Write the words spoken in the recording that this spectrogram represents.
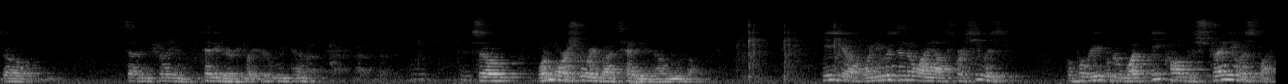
So, seven trillion teddy bears later, we have. It. So, one more story about Teddy, and I'll move on. He, uh, when he was in the White House, of course, he was a believer in what he called the strenuous life,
